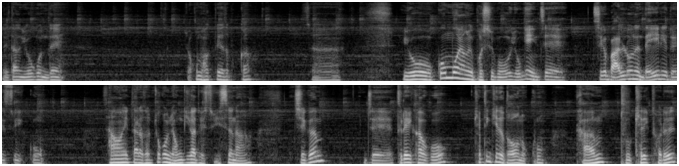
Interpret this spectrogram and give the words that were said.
일단 요건데 조금 확대해서 볼까? 자 요 꽃 모양을 보시고 요게 이제 지금 말로는 내일이 될 수 있고 상황에 따라서 조금 연기가 될 수 있으나 지금 이제 드레이크하고 캡틴 키드 넣어 놓고 다음 두 캐릭터를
